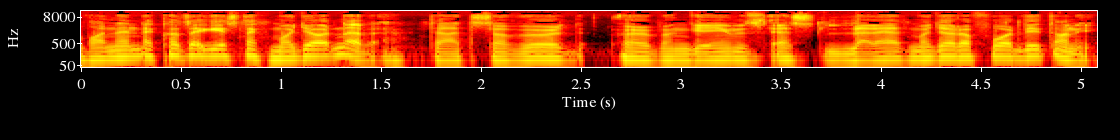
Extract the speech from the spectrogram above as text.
Van ennek az egésznek magyar neve? Tehát ez a World Urban Games, ezt le lehet magyarra fordítani?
